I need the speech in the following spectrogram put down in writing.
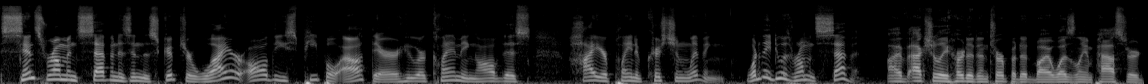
since Romans 7 is in the scripture, why are all these people out there who are claiming all this higher plane of Christian living? What do they do with Romans 7? I've actually heard it interpreted by a Wesleyan pastor,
